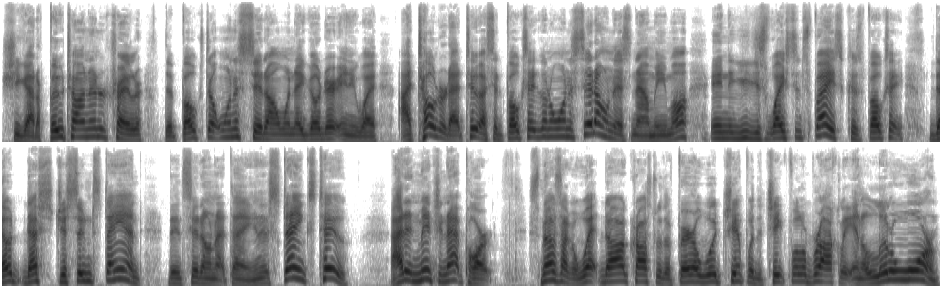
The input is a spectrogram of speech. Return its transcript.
she got a futon in her trailer that folks don't want to sit on when they go there anyway. I told her that too. I said, folks ain't gonna want to sit on this now, Meemaw, and you're just wasting space because folks ain't they'll that's just soon stand than sit on that thing, and it stinks too. I didn't mention that part. Smells like a wet dog crossed with a feral wood chimp with a cheek full of broccoli and a little warm.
